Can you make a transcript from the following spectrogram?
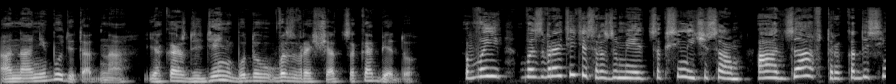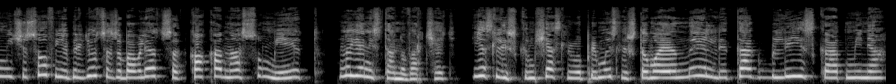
«Она не будет одна. Я каждый день буду возвращаться к обеду. Вы возвратитесь, разумеется, к семи часам, а от завтрака до семи часов ей придется забавляться, как она сумеет. Но я не стану ворчать. Я слишком счастлива при мысли, что моя Нелли так близко от меня.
